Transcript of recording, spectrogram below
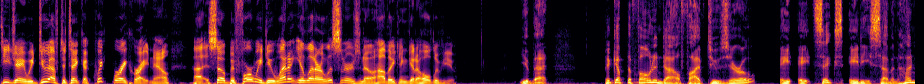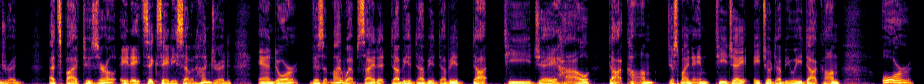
TJ, we do have to take a quick break right now. Uh, so before we do, why don't you let our listeners know how they can get a hold of you? You bet. Pick up the phone and dial 520 886 8700. That's 520 886 8700. And or visit my website at www.tjhowe.com. Just my name, tjhowe.com. Or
